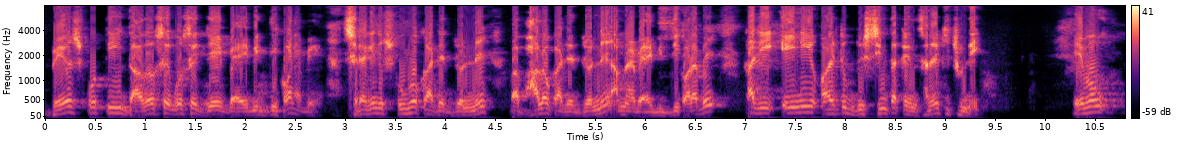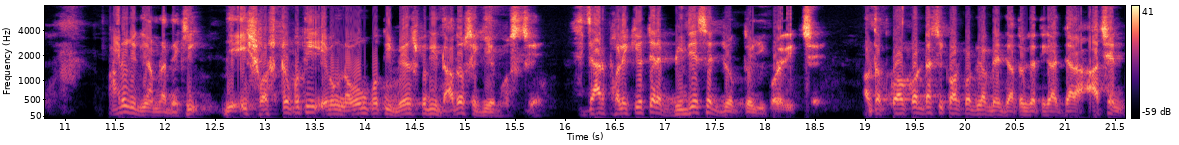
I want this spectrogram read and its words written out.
বৃহস্পতি দ্বাদশে বসে যে ব্যয় বৃদ্ধি করাবে, সেটা কিন্তু শুভ কাজের জন্য বা ভালো কাজের জন্য আমরা ব্যয় বৃদ্ধি করাবে। কাজে এই নিয়ে হয়তো দুশ্চিন্তা, টেনশনের কিছু নেই। এবং আরও যদি আমরা দেখি যে এই ষষ্ঠপতি এবং নবমপতি বৃহস্পতি দ্বাদশে গিয়ে বসছে, যার ফলে কি হচ্ছে? বিদেশের যোগ তৈরি করে দিচ্ছে। অর্থাৎ কর্কট রাশি, কর্কট লগ্নের জাতক জাতিকা যারা আছেন,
